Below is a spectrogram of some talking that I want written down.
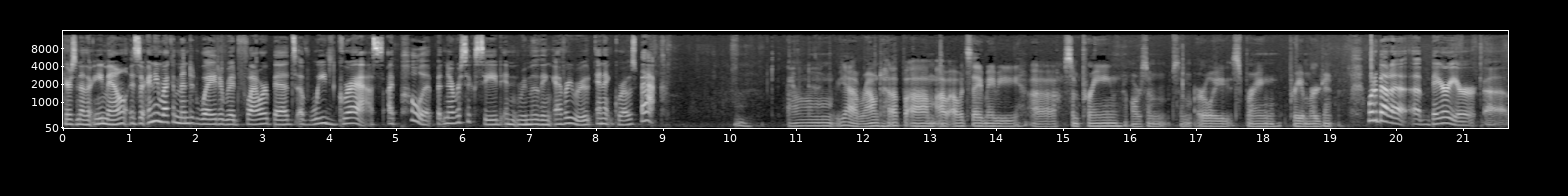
Here's another email. Is there any recommended way to rid flower beds of weed grass? I pull it, but never succeed in removing every root, and it grows back. Um, yeah, Roundup. Um, I, I would say maybe uh, some preen or some some early spring pre-emergent. What about a, a barrier? Uh,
